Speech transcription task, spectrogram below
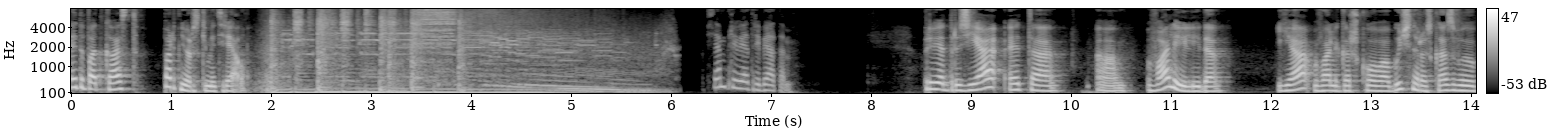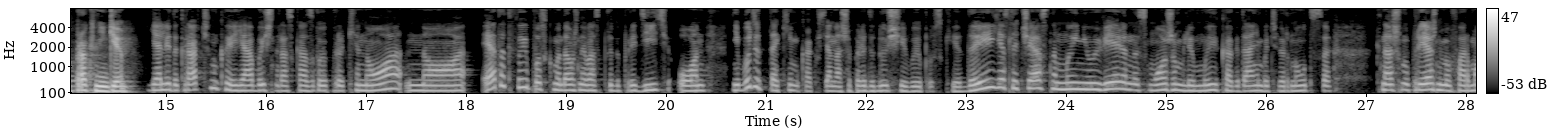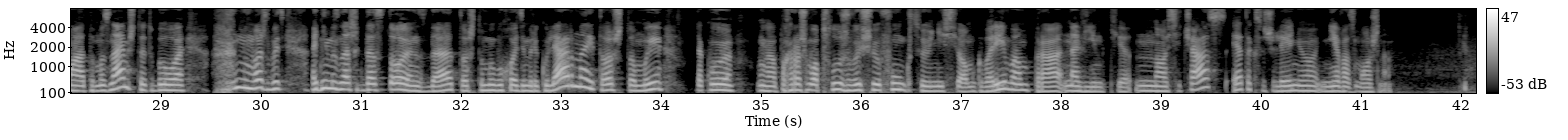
Это подкаст «Партнерский материал». Всем привет, ребята. Привет, друзья. Это э, Валя и Лида. Я, Валя Горшкова, обычно рассказываю про книги. Я Лида Кравченко, и я обычно рассказываю про кино, но этот выпуск, мы должны вас предупредить, он не будет таким, как все наши предыдущие выпуски. Да и, если честно, мы не уверены, сможем ли мы когда-нибудь вернуться к нашему прежнему формату. Мы знаем, что это было, ну, может быть, одним из наших достоинств, да, то, что мы выходим регулярно, и то, что мы такую, а, по-хорошему, обслуживающую функцию несем, говорим вам про новинки. Но сейчас это, к сожалению, невозможно.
